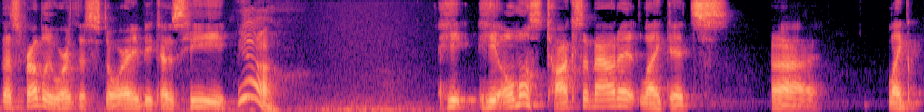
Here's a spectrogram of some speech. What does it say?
That's probably worth a story because he Yeah. he he almost talks about it like it's uh like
